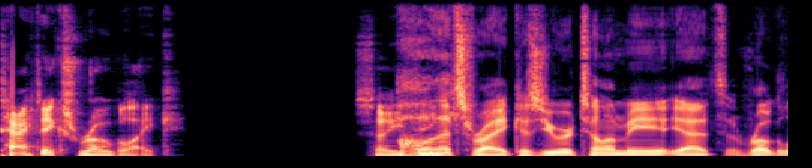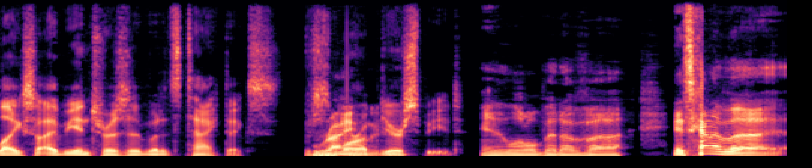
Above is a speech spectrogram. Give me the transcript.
tactics roguelike. So you oh, think, that's right. Because you were telling me, yeah, it's roguelike, so I'd be interested, but it's tactics, which is Right. more up your speed. And a little bit of a. It's kind of a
